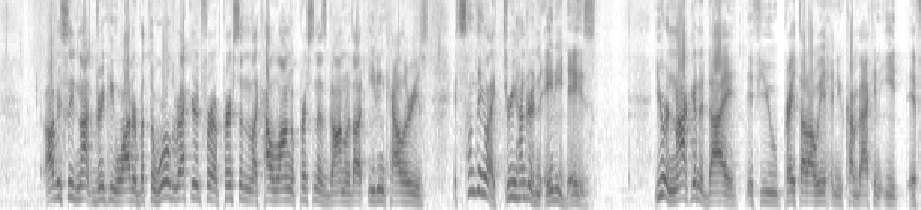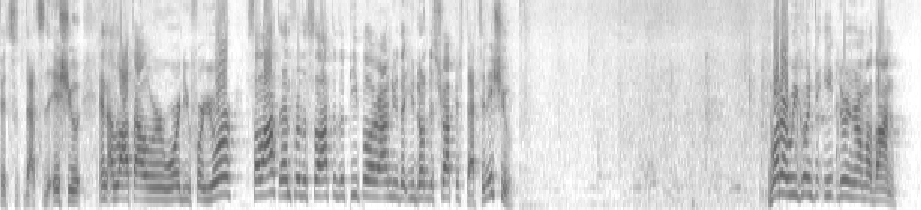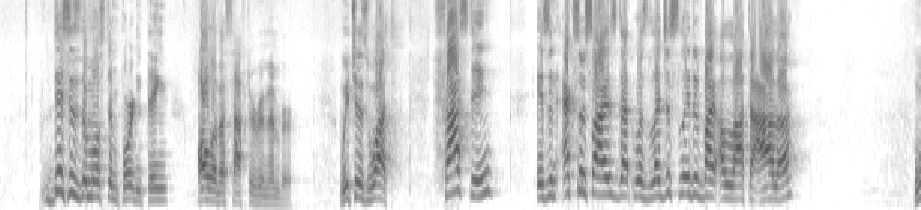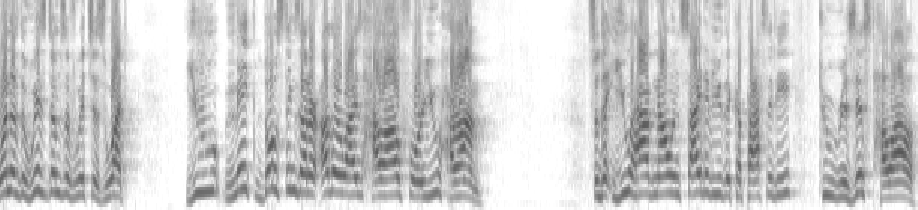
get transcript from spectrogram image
Obviously, not drinking water, but the world record for a person, like how long a person has gone without eating calories, it's something like 380 days. You are not going to die if you pray Taraweeh and you come back and eat, if it's, that's the issue. And Allah Ta'ala will reward you for your salat and for the salat of the people around you that you don't disrupt if that's an issue. What are we going to eat during Ramadan? This is the most important thing all of us have to remember, which is what? Fasting is an exercise that was legislated by Allah Ta'ala one of the wisdoms of which is what? You make those things that are otherwise halal for you haram. So that you have now inside of you the capacity to resist halal.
